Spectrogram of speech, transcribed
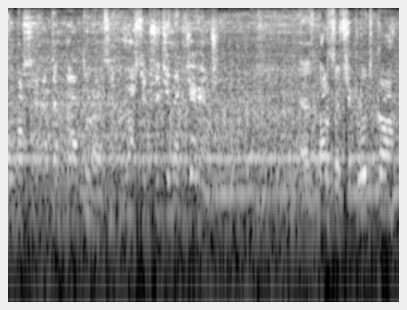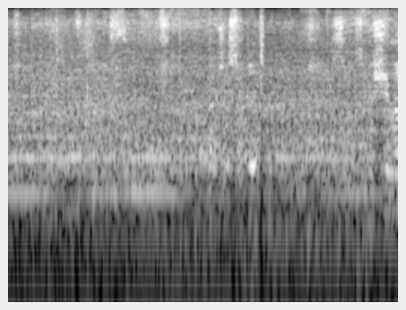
Zobaczcie jaka temperatura jest 11,9. Jest bardzo cieplutko. Także sobie zgasimy.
